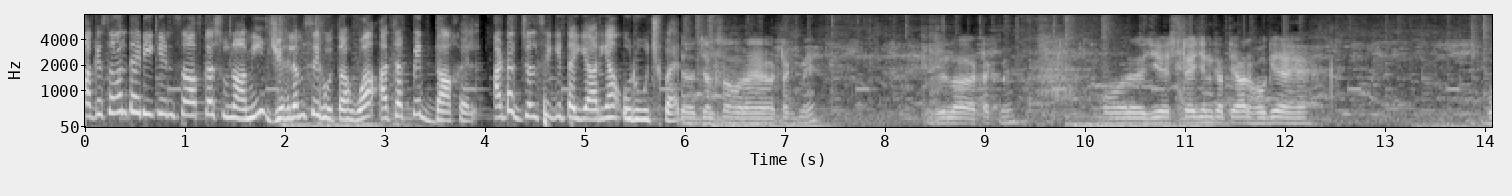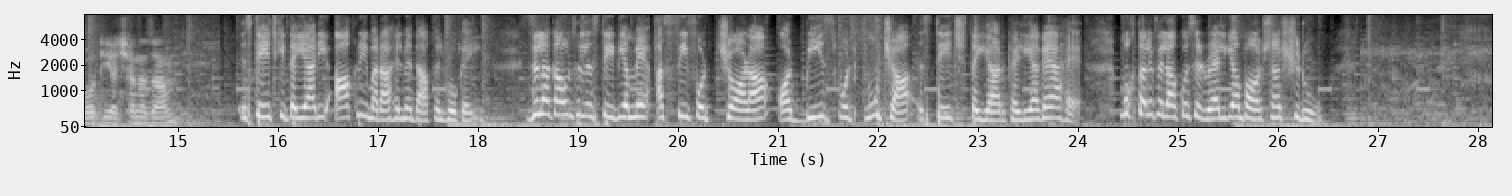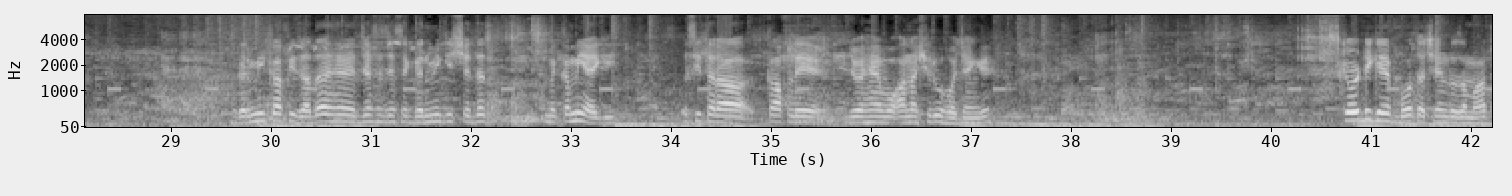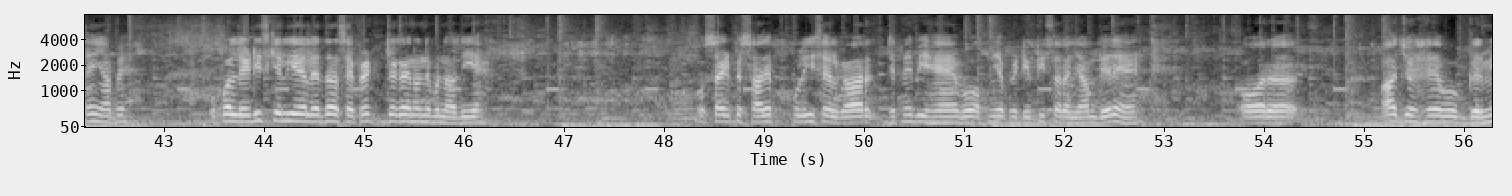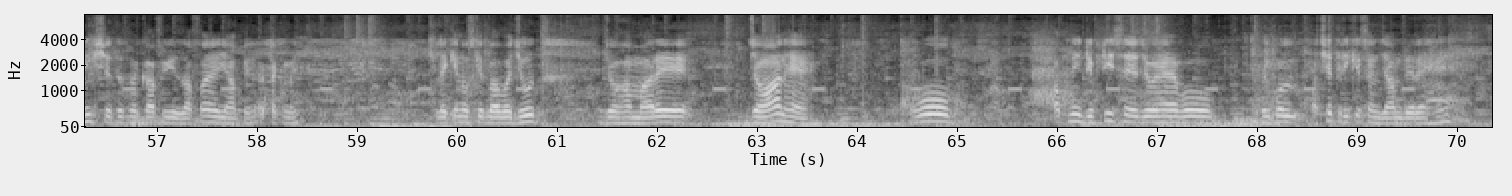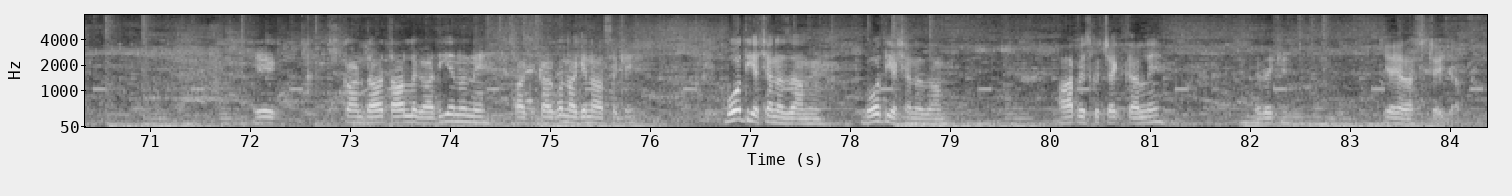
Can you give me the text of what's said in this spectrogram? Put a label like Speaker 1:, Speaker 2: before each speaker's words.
Speaker 1: پاکستان تحریک انصاف کا سونامی جہلم سے ہوتا ہوا اٹک میں داخل۔ اٹک جلسے کی تیاریاں عروج پر۔
Speaker 2: جلسہ ہو رہا ہے اٹک میں ضلع اٹک میں۔ اور یہ اسٹیج ان کا تیار ہو گیا ہے۔ بہت ہی اچھا نظام۔
Speaker 1: اسٹیج کی تیاری آخری مراحل میں داخل ہو گئی۔ ضلع کاؤنسل اسٹیڈیم میں اسی فٹ چوڑا اور بیس فٹ اونچا اسٹیج تیار کر لیا گیا ہے۔ مختلف علاقوں سے ریلیاں پہنچنا شروع۔
Speaker 2: گرمی کافی زیادہ ہے، جیسے جیسے گرمی کی شدت میں کمی آئے گی، اسی طرح قافلے جو ہیں وہ آنا شروع ہو جائیں گے۔ سیکورٹی کے بہت اچھے انتظامات ہیں یہاں پہ۔ اوپر لیڈیز کے لیے علیحدہ سیپریٹ جگہ انہوں نے بنا دی ہے۔ اس سائڈ پہ سارے پولیس اہلکار جتنے بھی ہیں وہ اپنی اپنی ڈیوٹی سر انجام دے رہے ہیں۔ اور آج جو ہے وہ گرمی کی شدت میں کافی اضافہ ہے یہاں پہ اٹک میں۔ لیکن اس کے باوجود جو ہمارے جوان ہیں، وہ اپنی ڈپٹی سے جو ہے وہ بالکل اچھے طریقے سے انجام دے رہے ہیں۔ یہ کاندار تار لگا دی انہوں نے تاکہ کارکن آگے نہ آ سکے۔ بہت ہی اچھا نظام ہے، بہت ہی اچھا نظام۔ آپ اس کو چیک کر لیں۔ دیکھیں، یہ ہے اسٹیج آپ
